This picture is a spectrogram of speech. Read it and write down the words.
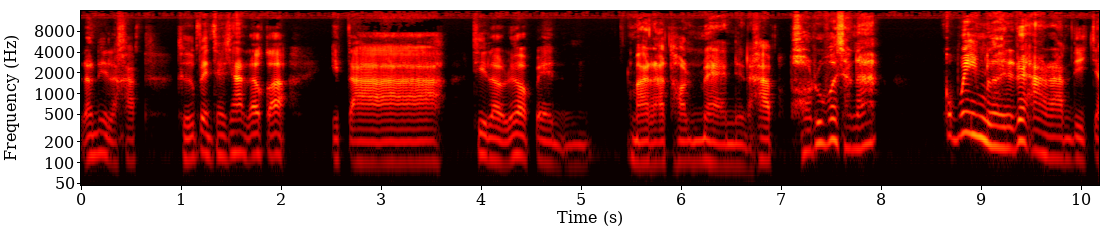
แล้วนี่แหละครับ ถือเป็นชัยชนะแล้วก็อิตาที่เราเรียกว่าเป็นมาราธอนแมนเนี่ยนะครับ พอรู้ว่าชนะ ก็วิ่งเลยด้วยอารามดีใจ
